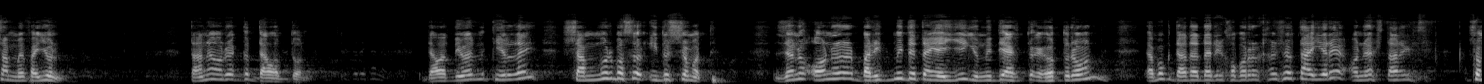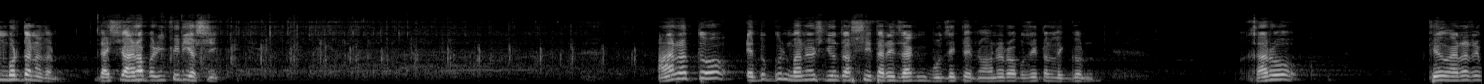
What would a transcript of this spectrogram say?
সামনে পাইন তানে ওর একটা দাওয়াত দন। দাওয়াত দিবেন কি লাই? সাম্যর বছর ঈদের সময় যেন অনার বাড়ির মিতে তাই এই ইউনিটি একত্র হন এবং দাদা দাদির খবরের কাছে তাই এরে অনেক তার সম্বর্ধনা দেন। আনা বাড়ি ফিরে আসছি আর তো এতক্ষণ মানুষ কিন্তু আসছি তারে যাক বুঝাইতে অনেরা বুঝাইতে লিখুন কারও কেউ আর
